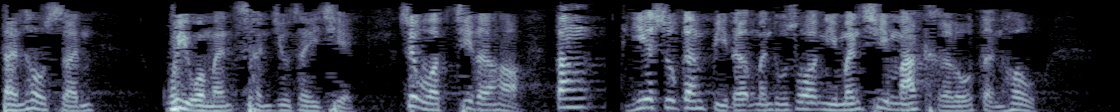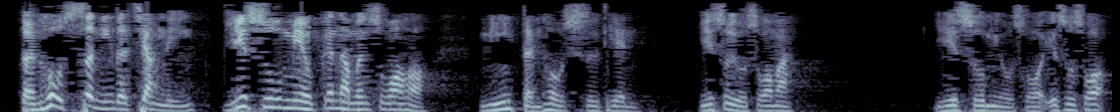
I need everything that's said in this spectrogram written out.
等候神为我们成就这一切。所以我记得哈，当耶稣跟彼得门徒说：“你们去马可楼等候，等候圣灵的降临。耶稣没有跟他们说哈，你等候十天。耶稣有说吗？耶稣没有说。耶稣说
